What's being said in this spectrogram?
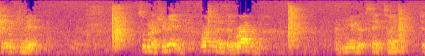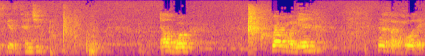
Then we come in. So when I come in, first thing is I grab him and name at the same time, just to get his attention. Elbow, grab him again, then it's like a holiday.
